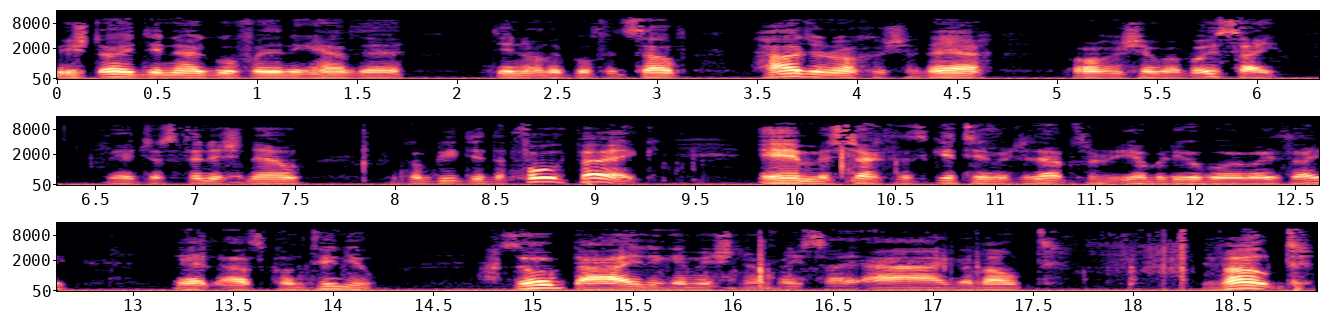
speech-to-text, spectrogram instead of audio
mishtoi din aguf, then you have the din on the guf itself. Hadron nachas shalech, baruch Hashem Rabosai. We have just finished now and completed the fourth parak in Mesachtas Gittin, which is absolutely unbelievable, Rabosai. Let us continue. Zog der Heilige Mishnah, Rabosai. Ah, Gewalt. Gewalt.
